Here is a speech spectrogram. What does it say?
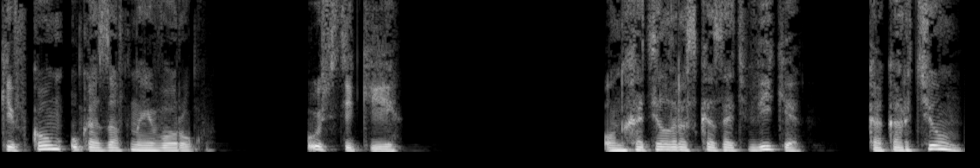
кивком указав на его руку. «Пустяки». Он хотел рассказать Вике, как Артем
